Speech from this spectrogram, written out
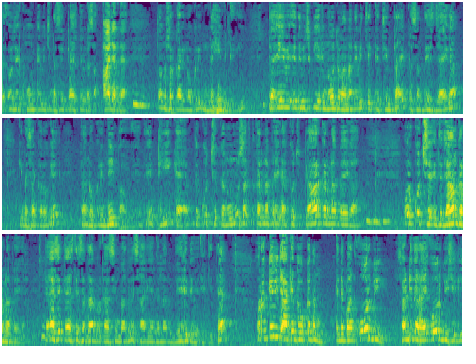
ਉਹਦੇ ਖੂਨ ਦੇ ਵਿੱਚ ਨਸ਼ੇ ਟੈਸਟ ਤੇ ਨਸ਼ਾ ਆ ਜਾਂਦਾ ਤਾਂ ਉਹਨੂੰ ਸਰਕਾਰੀ ਨੌਕਰੀ ਨਹੀਂ ਮਿਲੇਗੀ। ਤਾਂ ਇਹ ਇਹਦੇ ਵਿੱਚ ਕੀ ਇੱਕ ਨੌਜਵਾਨਾਂ ਦੇ ਵਿੱਚ ਇੱਕ ਚਿੰਤਾ ਇੱਕ ਸੰਦੇਸ਼ ਜਾਏਗਾ ਕਿ ਨਸ਼ਾ ਕਰੋਗੇ ਤਾਂ ਨੌਕਰੀ ਨਹੀਂ ਪਾਓਗੇ। ਤੇ ਠੀਕ ਹੈ ਤੇ ਕੁਝ ਕਾਨੂੰਨ ਨੂੰ ਸਖਤ ਕਰਨਾ ਪਏਗਾ ਕੁਝ ਪਿਆਰ ਕਰਨਾ ਪਏਗਾ ਔਰ ਕੁਝ ਇੰਤਜ਼ਾਮ ਕਰਨਾ ਪਏਗਾ। ਤੇ ਐਸੇ ਤੈਸਤੇ ਸਰਦਾਰ ਪ੍ਰਕਾਸ਼ ਸਿੰਘ ਬਾਦਲ ਨੇ ਸਾਰੀਆਂ ਗੱਲਾਂ ਨੂੰ ਦੇਖਦੇ ਹੋਏ ਇਹ ਕੀਤਾ। ਔਰ ਅੱਗੇ ਵੀ ਜਾ ਕੇ ਦੋ ਕਦਮ ਇਹਦੇ ਬਾਅਦ ਹੋਰ ਵੀ ਸਾਡੀ ਤਾਂ ਰਾਏ ਹੋਰ ਵੀ ਸੀਗੀ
